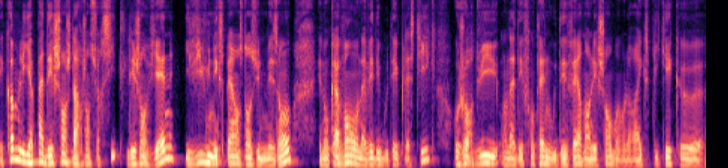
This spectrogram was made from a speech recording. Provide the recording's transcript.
Et comme il n'y a pas d'échange d'argent sur site, les gens viennent, ils vivent une expérience dans une maison. Et donc avant, on avait des bouteilles plastiques. Aujourd'hui, on a des fontaines ou des verres dans les chambres. On leur a expliqué que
